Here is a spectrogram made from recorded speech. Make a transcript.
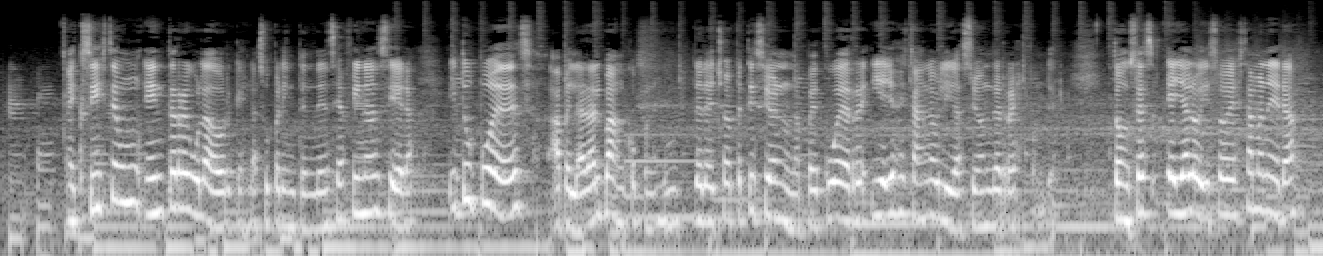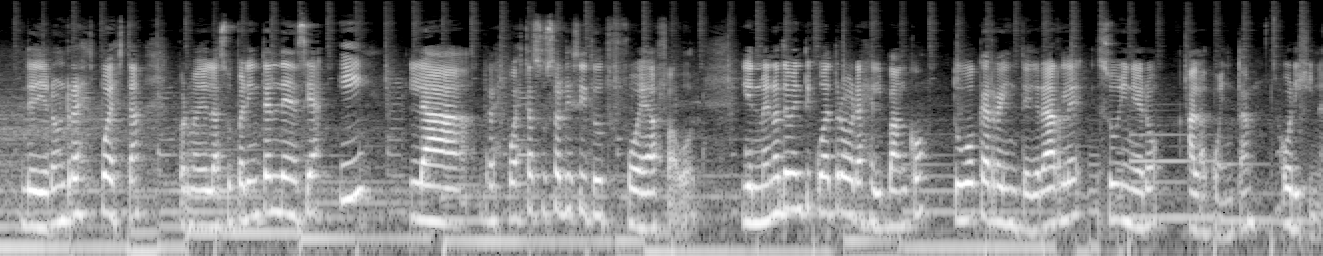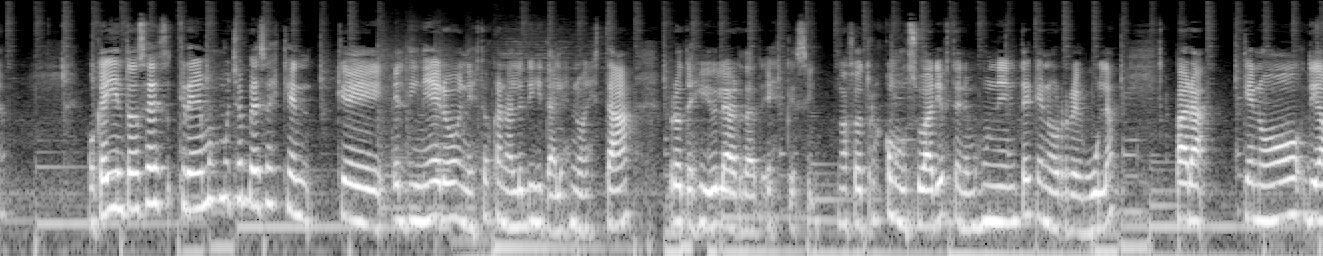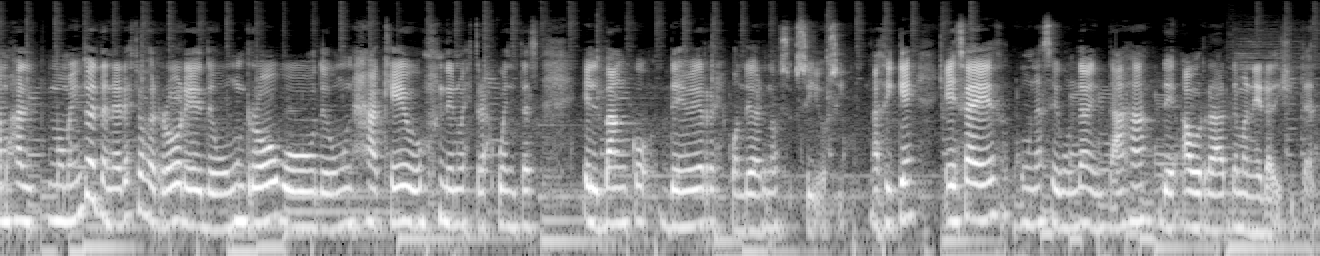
existe un ente regulador que es la superintendencia financiera y tú puedes apelar al banco, poner un derecho de petición, una PQR y ellos están en la obligación de responder. Entonces ella lo hizo de esta manera, le dieron respuesta por medio de la superintendencia y la respuesta a su solicitud fue a favor. Y en menos de 24 horas el banco tuvo que reintegrarle su dinero a la cuenta original. ¿Ok? Entonces creemos muchas veces que, que el dinero en estos canales digitales no está protegido y la verdad es que sí. Nosotros como usuarios tenemos un ente que nos regula para que no, digamos, al momento de tener estos errores de un robo, de un hackeo de nuestras cuentas, el banco debe respondernos sí o sí. Así que esa es una segunda ventaja de ahorrar de manera digital.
